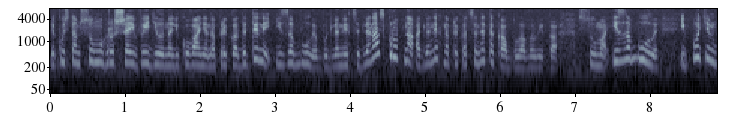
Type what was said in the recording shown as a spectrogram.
якусь там суму грошей виділи на лікування, наприклад, дитини, і забули, бо для них це для нас крупна, а для них, наприклад, це не така була велика сума. І забули. І потім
